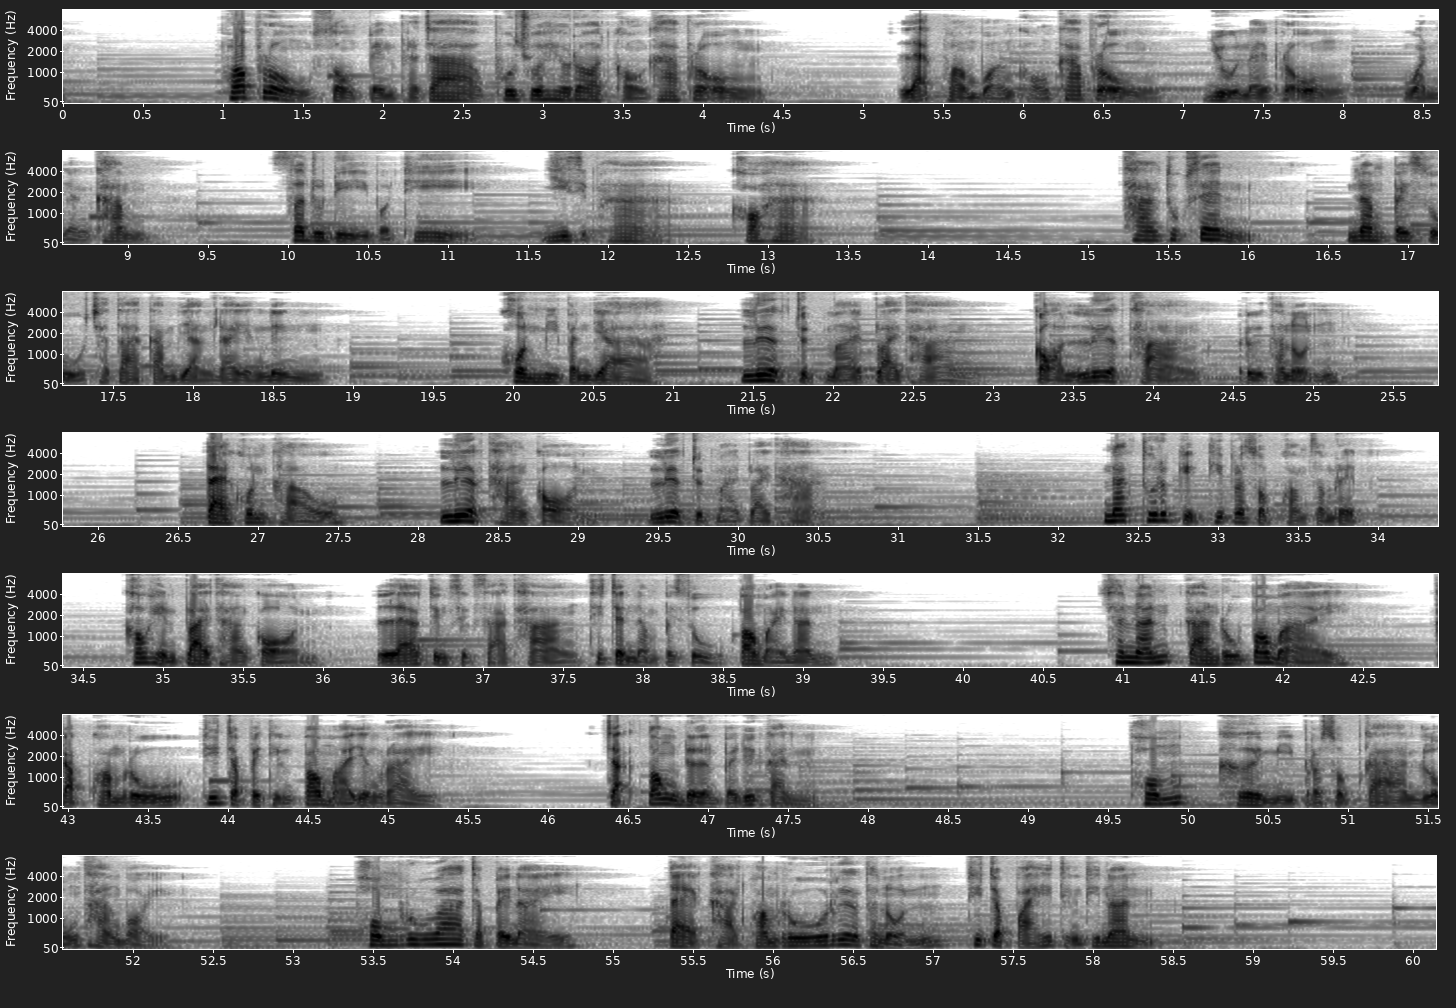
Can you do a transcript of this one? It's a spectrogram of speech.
เพราะพระองค์ทรงเป็นพระเจ้าผู้ช่วยให้รอดของข้าพระองค์ และความหวังของข้าพระองค์อยู่ในพระองค์วันยังค่ำสดุดีบทที่ 25 ข้อ 5 ทางทุกเส้นนำไปสู่ชะตากรรมอย่างใดอย่างหนึ่ง คนมีปัญญาเลือกจุดหมายปลายทาง ก่อนเลือกทางหรือถนน แต่คนเขาเลือกทางก่อนเลือกจุดหมายปลายทาง นักธุรกิจที่ประสบความสำเร็จ เขาเห็นปลายทางก่อน แล้วจึงศึกษาทางที่จะนำไปสู่เป้าหมายนั้น ฉะนั้นการรู้เป้าหมายกับความรู้ที่จะไปถึงเป้าหมายอย่างไร จะต้องเดินไปด้วยกัน ผมเคยมีประสบการณ์หลงทางบ่อย ผมรู้ว่าจะไปไหน แต่ขาดความรู้เรื่องถนนที่จะไปให้ถึงที่นั่น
